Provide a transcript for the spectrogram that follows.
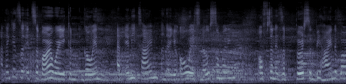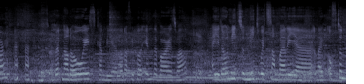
I think it's a, it's a bar where you can go in at any time and that you always know somebody. Often it's a person behind the bar, but not always. Can be a lot of people in the bar as well. And you don't need to meet with somebody. Uh, like often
